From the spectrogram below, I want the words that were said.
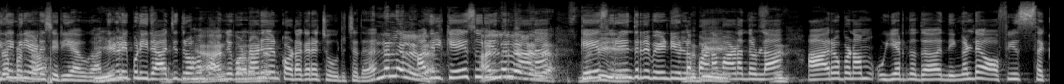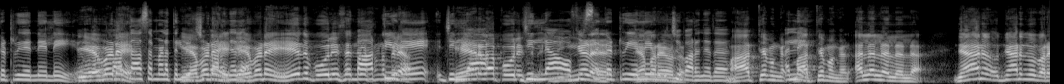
ഇതെങ്ങനെയാണ് ശരിയാവുക. നിങ്ങൾ ഇപ്പോൾ നിങ്ങളിപ്പോൾ ഈ രാജ്യദ്രോഹം പറഞ്ഞുകൊണ്ടാണ് ഞാൻ കൊടകര ചോദിച്ചത്. അതിൽ കെ സുരേന്ദ്രനാണ്. കെ സുരേന്ദ്രന് വേണ്ടിയുള്ള പണമാണെന്നുള്ള ആരോപണം ഉയർന്നത് നിങ്ങളുടെ ഓഫീസ് സെക്രട്ടറി തന്നെയല്ലേ? വാർത്താ സമ്മേളനത്തിൽ പാർട്ടിയുടെ ജില്ലാ- ജില്ലാ ഓഫീസ് സെക്രട്ടറി സെക്രട്ടറിയല്ലേ വിളിച്ചു പറഞ്ഞത്? മാധ്യമങ്ങൾ അല്ലേ? മാധ്യമങ്ങൾ. അല്ലല്ലല്ല ഞാൻ ഞാനൊന്ന് പറ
